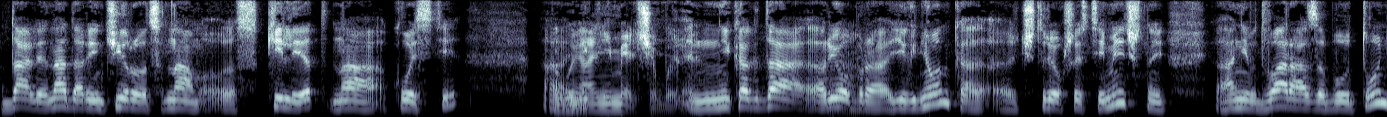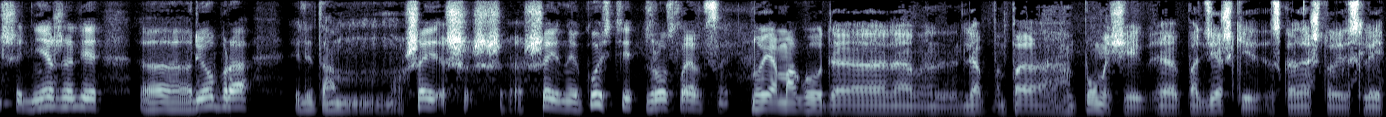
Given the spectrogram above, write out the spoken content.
Далее надо ориентироваться на э, скелет, на кости. Чтобы Ник... они мельче были. Никогда ребра ягненка 4-6-месячный, они в два раза будут тоньше, нежели э, ребра или там шей, шейные кости взрослой овцы. Ну, я могу для, для помощи, э, поддержки сказать, что если,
